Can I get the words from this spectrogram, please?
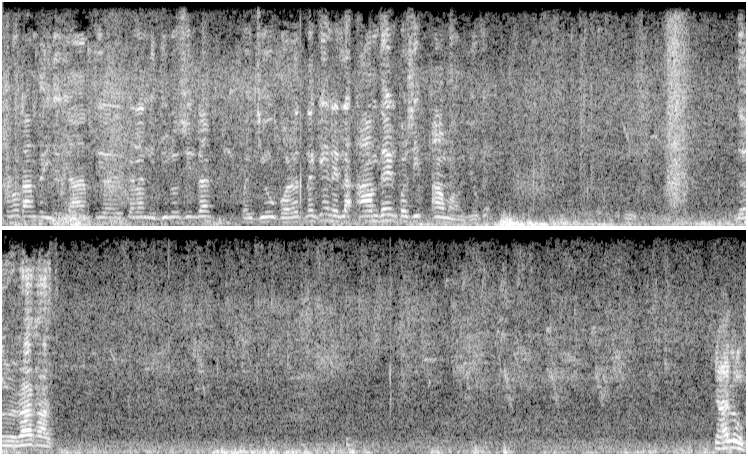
થોડોક આમ થઈ જાય આમથી પેલા નિધિનો સીન રાખ પછી જેવું ભરત ને કે ને એટલે આમ થાય ને પછી આમ આવજો ઓકે? દર- રાખ ચાલુ.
